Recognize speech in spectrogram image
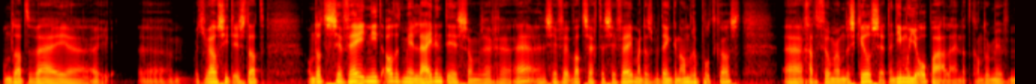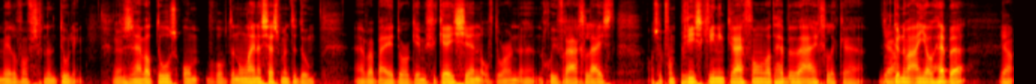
Omdat wij, eh, ehm, wat je wel ziet is dat, omdat de cv niet altijd meer leidend is, zou ik zeggen. Hè? Een CV, wat zegt een cv, maar dat is bedenk een andere podcast. gaat het veel meer om de skillset. En die moet je ophalen. En dat kan door middel van verschillende tooling. Ja. Dus er zijn wel tools om bijvoorbeeld een online assessment te doen. eh, waarbij je door gamification of door een, een goede vragenlijst een soort van pre-screening krijgt van wat hebben we eigenlijk, eh, wat Ja. kunnen we aan jou hebben, Ja.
